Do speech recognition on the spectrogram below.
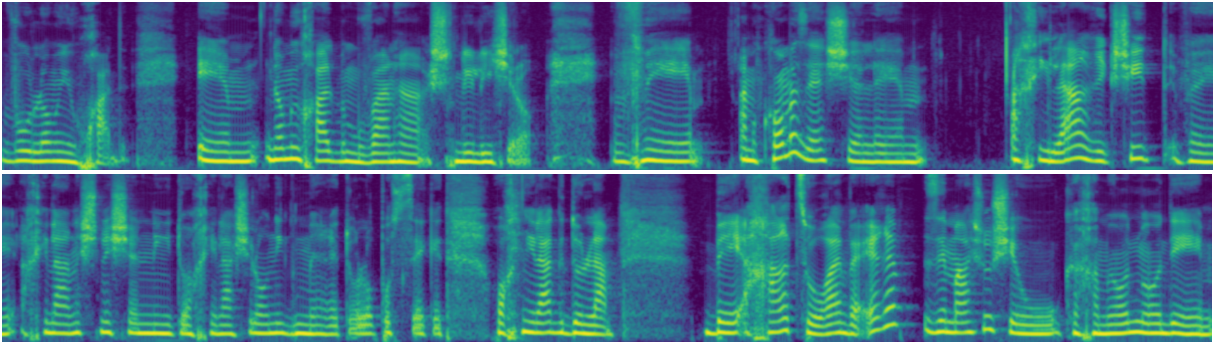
והוא לא מיוחד. אה, לא מיוחד במובן השלילי שלו. והמקום הזה של... אכילה רגשית ואכילה נשנשנית, או אכילה שלא נגמרת, או לא פוסקת, או אכילה גדולה. באחר הצהריים והערב, זה משהו שהוא ככה מאוד מאוד אה,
